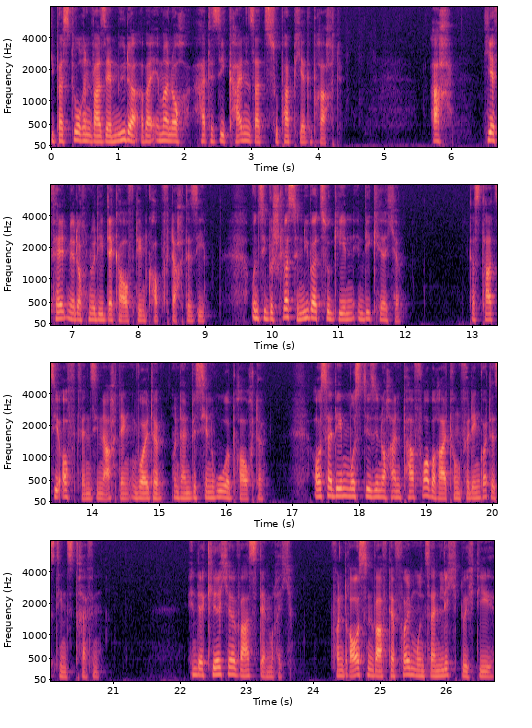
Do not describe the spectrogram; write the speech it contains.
Die Pastorin war sehr müde, aber immer noch hatte sie keinen Satz zu Papier gebracht. Ach, hier fällt mir doch nur die Decke auf den Kopf, dachte sie und sie beschloss hinüberzugehen in die Kirche. Das tat sie oft, wenn sie nachdenken wollte und ein bisschen Ruhe brauchte. Außerdem musste sie noch ein paar Vorbereitungen für den Gottesdienst treffen. In der Kirche war es dämmerig. Von draußen warf der Vollmond sein Licht durch die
